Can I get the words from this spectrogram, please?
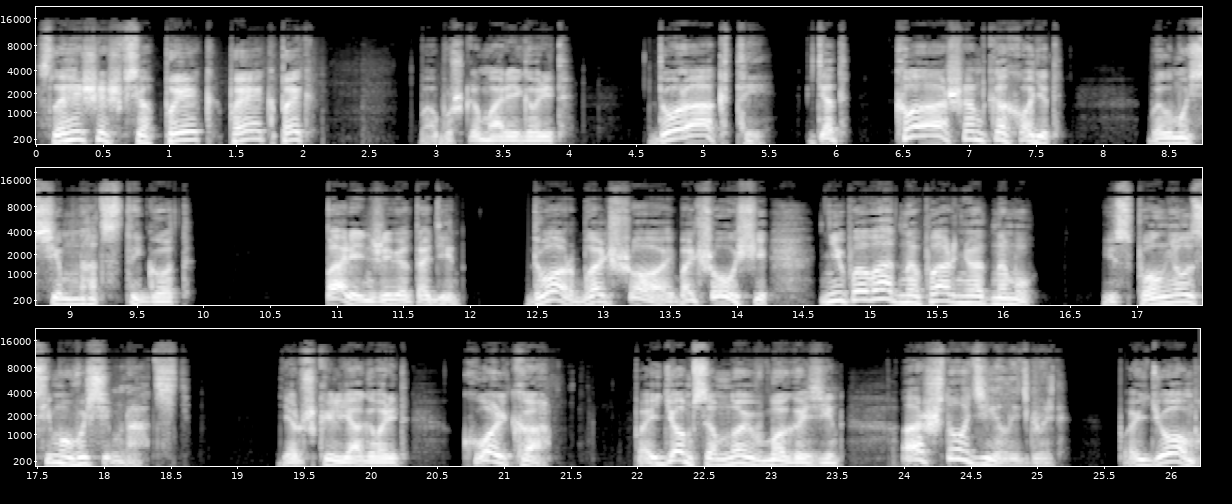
Слышишь, все, пык, пык, пык. Бабушка Марья говорит, дурак ты, ведь от Квашенко ходит. Был ему семнадцатый год. Парень живет один. Двор большой, большущий, неповадно парню одному. Исполнилось ему восемнадцать. Дедушка Илья говорит, «Колька, Пойдем со мной в магазин. А что делать, говорит. Пойдем,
